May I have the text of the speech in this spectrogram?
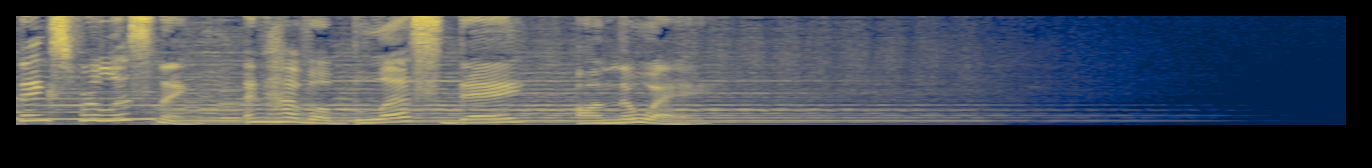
Thanks for listening and have a blessed day on the way.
